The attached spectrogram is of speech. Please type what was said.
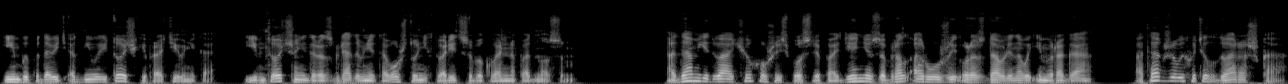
Им бы подавить огневые точки противника, им точно не до разглядывания того, что у них творится буквально под носом. Адам, едва очухавшись после падения, забрал оружие у раздавленного им врага, а также выхватил два рожка.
